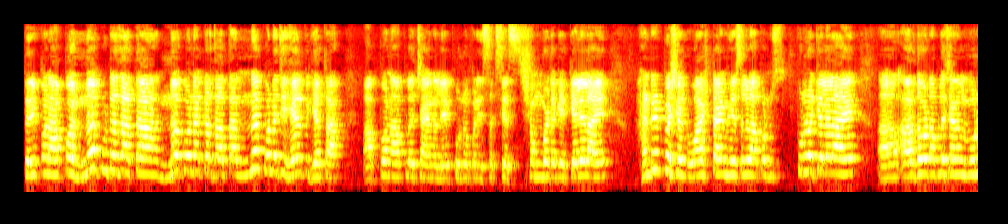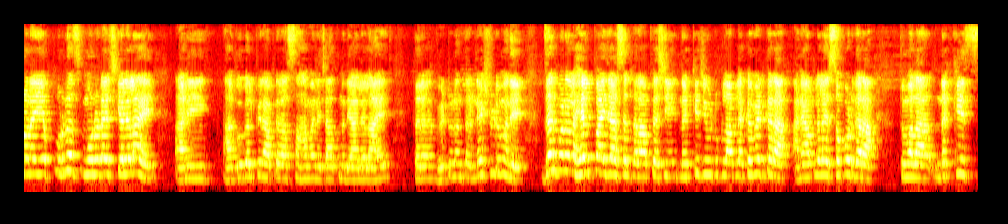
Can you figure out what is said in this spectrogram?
तरी पण आपण न कुठं जाता न कोणाकडे जाता न कोणाची हेल्प घेता आपण आपलं चॅनल हे पूर्णपणे सक्सेस शंभर टक्के केलेलं आहे. हंड्रेड पर्सेंट वॉच टाइम हे सगळं आपण पूर्ण केलेलं आहे. अर्धवट आपलं चॅनल मोनो नाही पूर्णच मोनोटाईज केलेलं आहे. आणि हा गुगल पिन आपल्याला सहा महिन्याच्या आतमध्ये आलेला आहे. तर भेटू नंतर नेक्स्ट व्हिडिओमध्ये जर कोणाला हेल्प पाहिजे असेल तर आपल्याशी नक्कीच युट्यूबला आपल्या कमेंट करा आणि आपल्याला सपोर्ट करा. तुम्हाला नक्कीच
